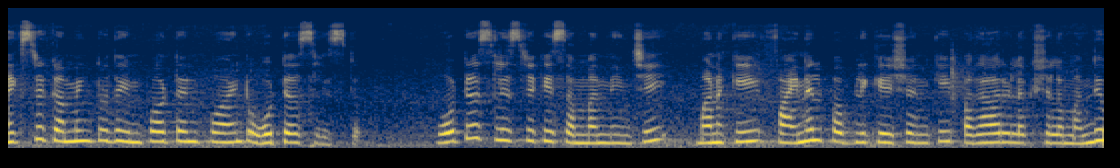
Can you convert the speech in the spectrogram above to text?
Next coming to the important point voters list. Voters లిస్ట్కి సంబంధించి మనకి ఫైనల్ పబ్లికేషన్కి పదహారు లక్షల మంది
